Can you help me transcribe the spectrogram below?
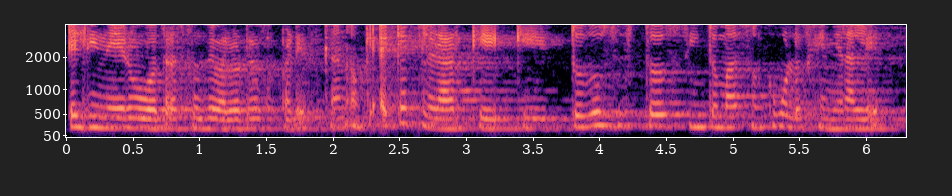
el dinero u otras cosas de valor desaparezcan. Aunque hay que aclarar que, que todos estos síntomas son como los generales,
